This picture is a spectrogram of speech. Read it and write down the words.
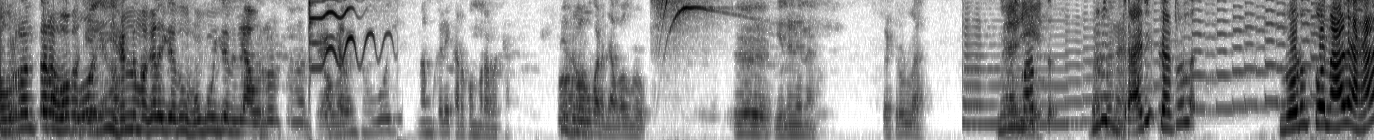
ಅವ್ರಂತರ ಹೋಗ್ಬೇಕು. ಈ ಹೆಣ್ಣು ಮಗಳಿಗೆ ಅದು ಹೋಗುವಂಗಿಲ್ಲ ಅವ್ರಂತ ಅಂತ ಹೇಳಿ. ಹೋಗಿ ನಮ್ ಕಡೆ ಕರ್ಕೊಂಡ್ ಬರ್ಬೇಕ. ಹೋಗ್ಬಾರ್ದು ಯಾವಾಗ್ಲೂ. ಏನೇನ ಪೆಟ್ರೋಲ್. ನೀನ್ ಮತ್ತೆ ನಿನಗ್ ಗಾಡಿ ಪೆಟ್ರೋಲ್. ನೋಡುತ್ತೋ ನಾಳೆ ಹಾ?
